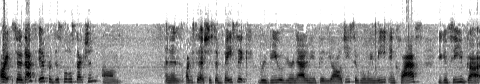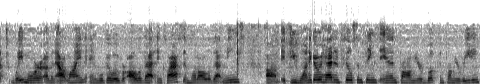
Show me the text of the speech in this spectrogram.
All right, so that's it for this little section. Um, and like I said, it's just a basic review of your anatomy and physiology. So when we meet in class, you can see you've got way more of an outline, and we'll go over all of that in class and what all of that means. Um, if you want to go ahead and fill some things in from your book and from your reading,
